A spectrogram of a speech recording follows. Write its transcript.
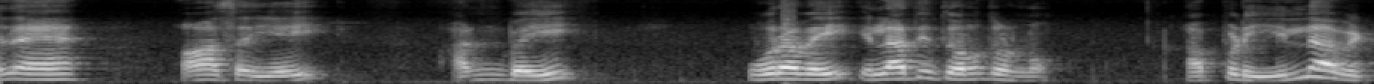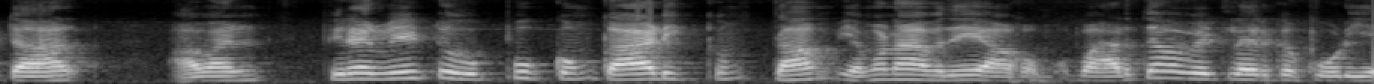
எதை? ஆசையை அன்பை உறவை எல்லாத்தையும் திறந்துடணும். அப்படி இல்லாவிட்டால் அவன் பிறர் வீட்டு உப்புக்கும் காடிக்கும் தாம் எவனாவதே ஆகும். இப்போ அடுத்தவன் வீட்டில் இருக்கக்கூடிய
